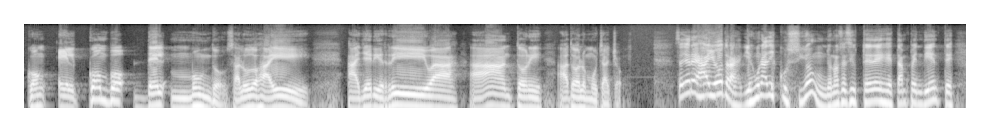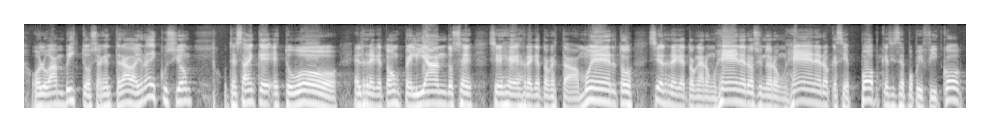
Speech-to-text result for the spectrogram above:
con el combo del mundo. Saludos ahí a Jerry Rivas, a Anthony, a todos los muchachos. Señores, hay otra, y es una discusión. Yo no sé si ustedes están pendientes o lo han visto, o se han enterado. Hay una discusión. Ustedes saben que estuvo el reggaetón peleándose, si el reggaetón estaba muerto, si el reggaetón era un género, si no era un género, que si es pop, que si se popificó.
